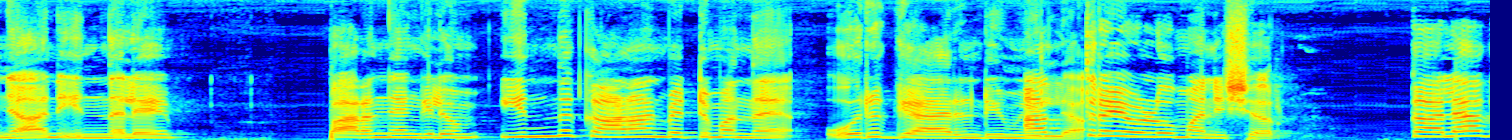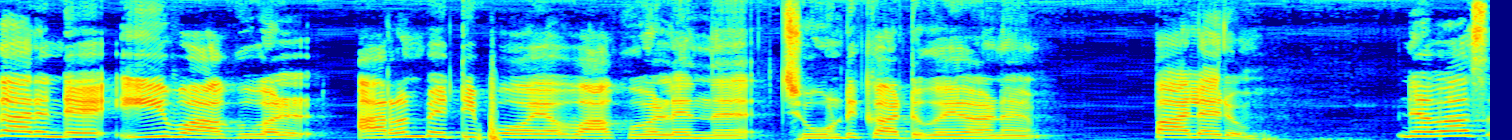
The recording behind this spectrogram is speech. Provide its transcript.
ഞാൻ ഇന്നലെ പറഞ്ഞെങ്കിലും ഇന്ന് കാണാൻ പറ്റുമെന്ന് ഒരു ഗ്യാരണ്ടിയും ഇല്ല. അത്രയുള്ളൂ മനുഷ്യർ. കലാകാരന്റെ ഈ വാക്കുകൾ അറം പറ്റിപ്പോയ വാക്കുകൾ എന്ന് ചൂണ്ടിക്കാട്ടുകയാണ് പലരും. നവാസ്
